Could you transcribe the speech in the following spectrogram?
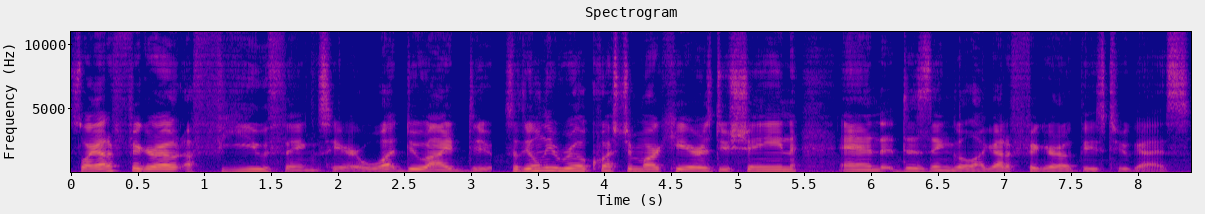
So I got to figure out a few things here. What do I do? So the only real question mark here is Duchene and Dzingel. I got to figure out these two guys.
